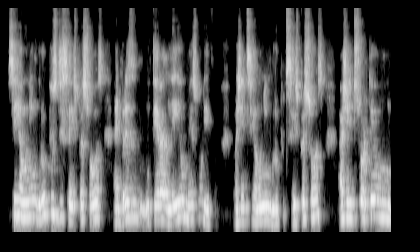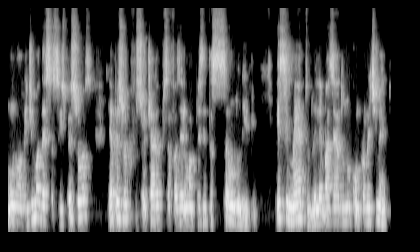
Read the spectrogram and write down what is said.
se reúne em grupos de seis pessoas, a empresa inteira lê o mesmo livro. A gente se reúne em grupo de seis pessoas, a gente sorteia o um, um nome de uma dessas seis pessoas e a pessoa que for sorteada precisa fazer uma apresentação do livro. Esse método ele é baseado no comprometimento.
